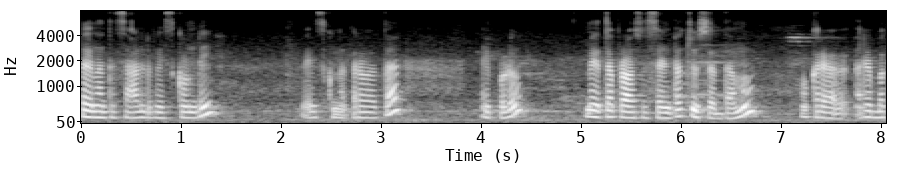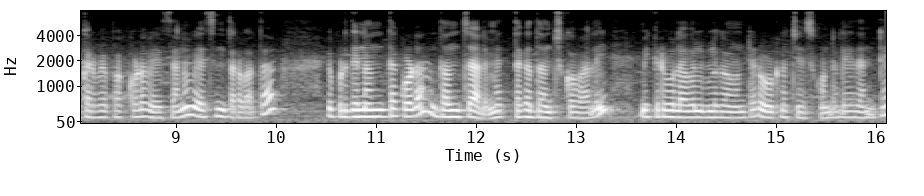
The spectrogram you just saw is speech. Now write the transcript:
తగినంత సాల్ట్ వేసుకోండి. వేసుకున్న తర్వాత ఇప్పుడు మిగతా ప్రాసెస్ ఏంటో చూసేద్దాము. ఒక రెబ్బ కరివేపాకు కూడా వేసాను. వేసిన తర్వాత ఇప్పుడు దీనంతా కూడా దంచాలి మెత్తగా దంచుకోవాలి. మీకు రోలు అవైలబుల్గా ఉంటే రోట్లో చేసుకోండి. లేదంటే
